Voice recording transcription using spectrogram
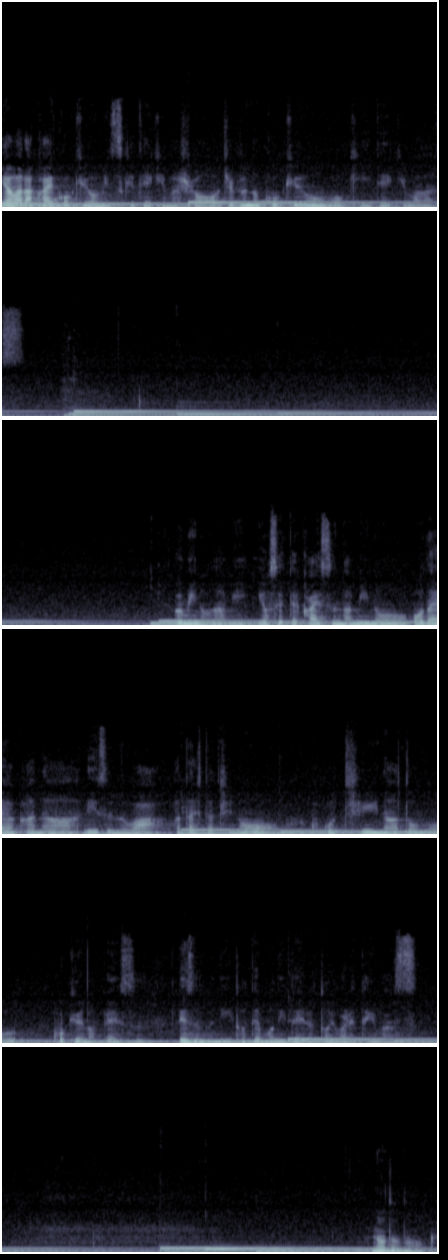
柔らかい呼吸を見つけていきましょう。自分の呼吸音を聞いていきます。海の波寄せて返す波の穏やかなリズムは私たちの心地いいなと思う呼吸のペースリズムにとても似ていると言われています。喉の奥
